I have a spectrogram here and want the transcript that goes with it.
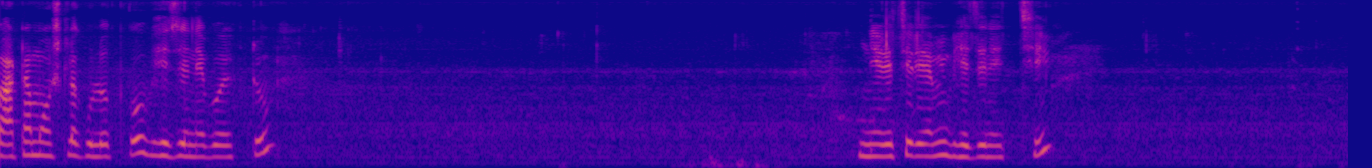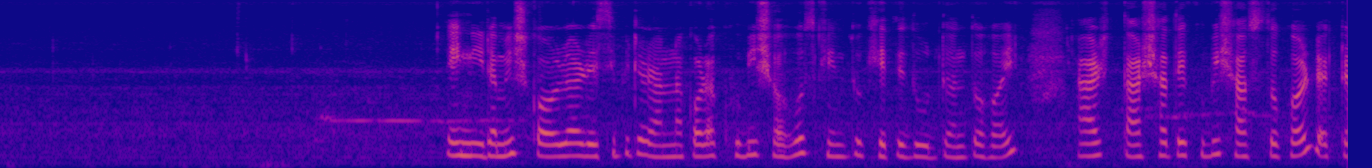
বাটা মশলাগুলোকেও ভেজে নেব একটু। নেড়ে চেড়ে আমি ভেজে নিচ্ছি। এই নিরামিষ করলার রেসিপিটা রান্না করা খুবই সহজ, কিন্তু খেতে দুর্দান্ত হয়। আর তার সাথে খুবই স্বাস্থ্যকর একটা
